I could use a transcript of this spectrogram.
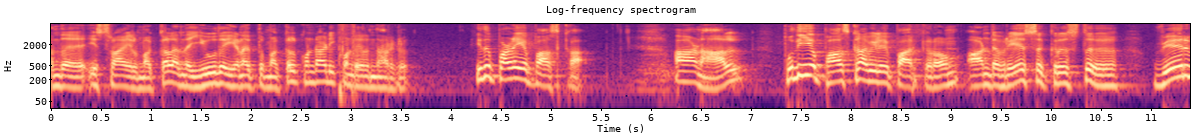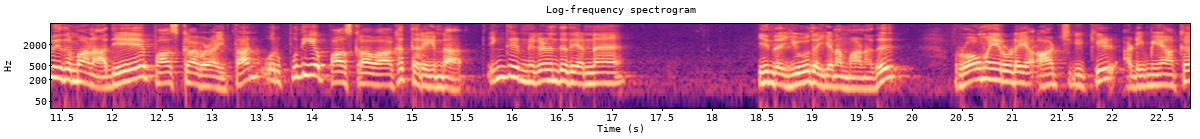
அந்த இஸ்ராயல் மக்கள் அந்த யூத இனத்து மக்கள் கொண்டாடி கொண்டிருந்தார்கள். இது பழைய பாஸ்கா. ஆனால் புதிய பாஸ்காவிலே பார்க்கிறோம் ஆண்டவர் இயேசு கிறிஸ்து வேறு விதமான அதே பாஸ்கா விழாய்த்தான் ஒரு புதிய பாஸ்காவாக தருகின்றார். இங்கு நிகழ்ந்தது என்ன? இந்த யூத இனமானது ரோமையருடைய ஆட்சிக்கு கீழ் அடிமையாக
